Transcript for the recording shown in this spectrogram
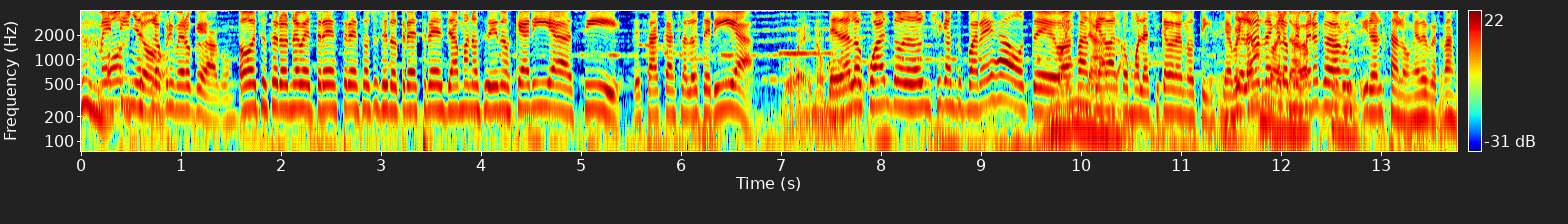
me tiño, es lo primero que hago. 809-338-1033. Llámanos y dinos qué harías si te sacas la lotería. Bueno, ¿Te da los cuartos, le da un chica a tu pareja o te No vas bandeada como la chica de la noticia? Yo la ¿verdad? No que lo nada primero que hago es ir al salón, es de verdad.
